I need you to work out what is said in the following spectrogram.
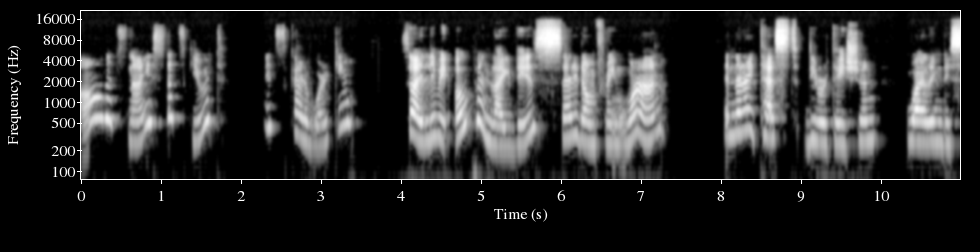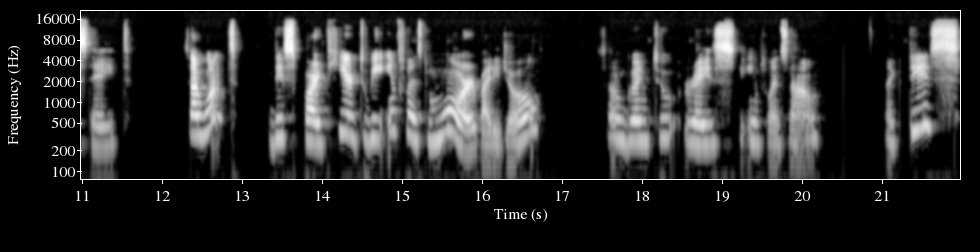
Oh, that's nice, that's cute. It's kind of working. So I leave it open like this, set it on frame 1, and then I test the rotation while in this state. So I want this part here to be influenced more by the jaw. So I'm going to raise the influence now, like this,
